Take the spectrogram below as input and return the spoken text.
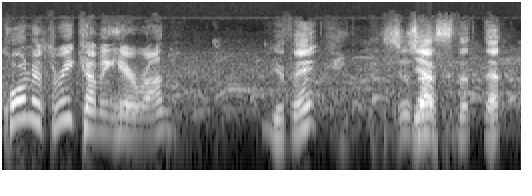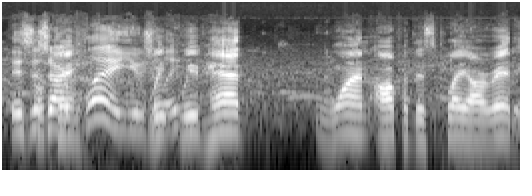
Corner three coming here, Ron. You think? This is yes. our- that, that, this is our play usually. We, we've had one off of this play already.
